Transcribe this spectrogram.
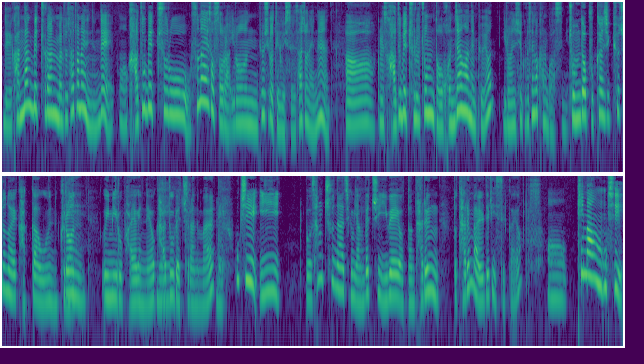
네, 간낭 배추라는 말도 사전에 있는데 어, 가두 배추로 순화해서 써라 이런 표시가 되어 있어요 사전에는. 아, 그래서 가두 배추를 좀 더 권장하는 표현 이런 식으로 생각하는 것 같습니다. 좀 더 북한식 표준어에 가까운 그런 네. 의미로 봐야겠네요. 네, 가두 배추라는 말. 네. 혹시 이 뭐 상추나 지금 양배추 이외의 어떤 다른 또 다른 말들이 있을까요? 어, 피망 혹시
